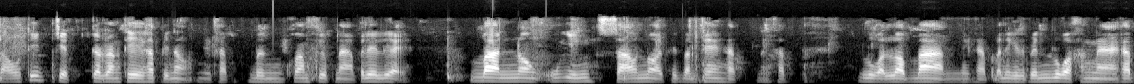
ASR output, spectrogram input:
สาที่เจ็ดกำลังเทครับพี่น้องนี่ครับเบิ่งความคืบหน้าไปเรื่อยๆ บ้านน้องอุ้งอิงสาวหน่อยเพชรบันแพงครับนะครับรั้วรอบบ้านนะครับ อันนี้ก็จะเป็นรั้วข้างหน้าครับ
